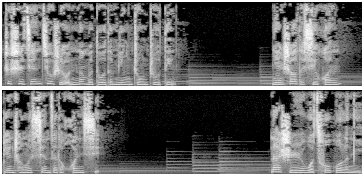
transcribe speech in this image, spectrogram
这世间就是有那么多的命中注定。年少的喜欢变成了现在的欢喜。那时我错过了你，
